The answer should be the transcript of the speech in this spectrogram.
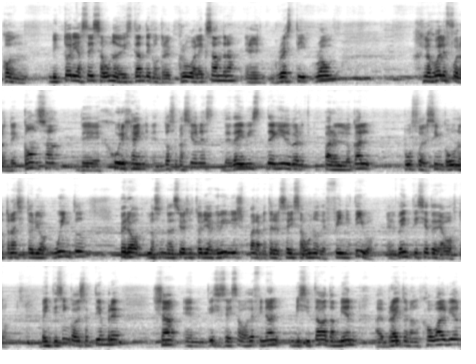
con victoria 6 a 1 de visitante contra el Crew Alexandra en el Gresty Road. Los goles fueron de Conza, de Hurricane en dos ocasiones, de Davis, de Gilbert. Para el local puso el 5-1 transitorio Wintle, pero lo sentenció esa historia Grealish para meter el 6 a 1 definitivo el 27 de agosto. 25 de septiembre ya en 16 avos de final visitaba también al Brighton and Hove Albion,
